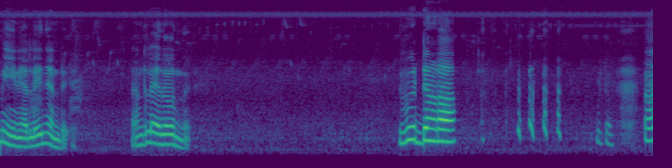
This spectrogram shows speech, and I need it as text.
മീൻ അല്ലേ ഞണ്ട്. രണ്ടിലേതോ ഒന്ന്. ഇത് വിടണടാ ആ.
